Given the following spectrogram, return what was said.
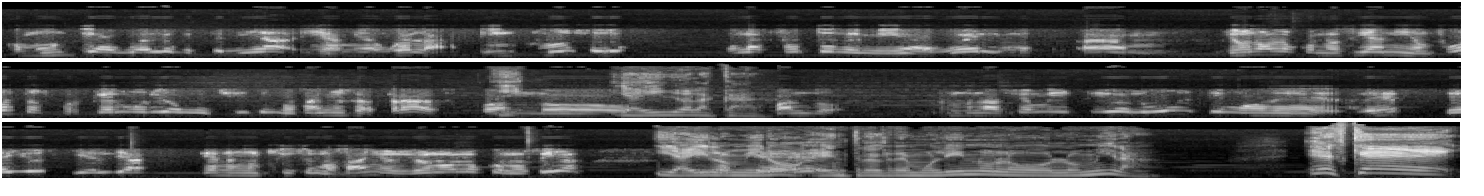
como un tío abuelo que tenía y a mi abuela. Incluso una foto de mi abuelo, am, yo no lo conocía ni en fotos porque él murió muchísimos años atrás. Cuando, Y ahí vio la cara. cuando, cuando nació mi tío, el último de, de- de ellos, y él ya tiene muchísimos años, yo no lo conocía. Y ahí lo miró, entre el remolino lo, lo mira. Es que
